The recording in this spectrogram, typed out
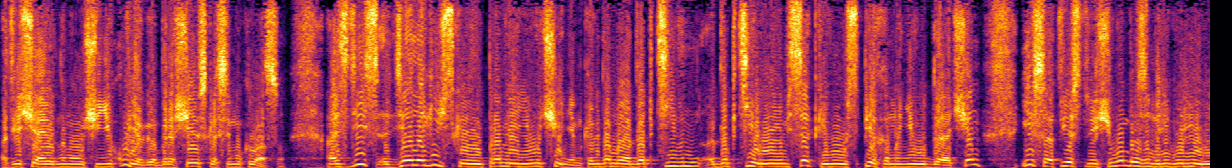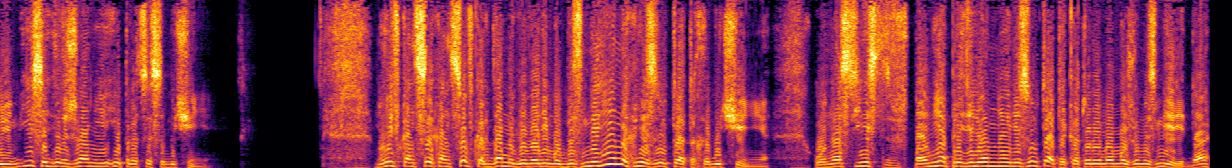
отвечаю одному ученику, я обращаюсь ко всему классу. А здесь диалогическое управление учением, когда мы адаптив, адаптируемся к его успехам и неудачам и соответствующим образом регулируем и содержание, и процесс обучения. Ну и в конце концов, когда мы говорим об измеримых результатах обучения, у нас есть вполне определенные результаты, которые мы можем измерить. Да?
